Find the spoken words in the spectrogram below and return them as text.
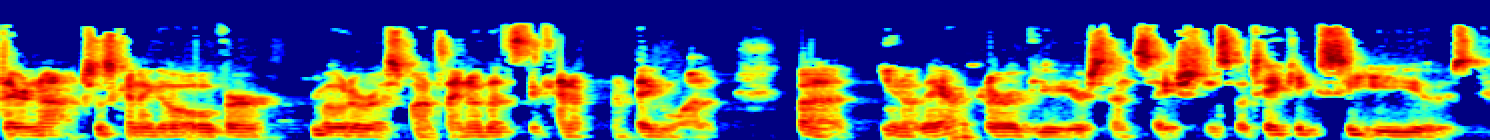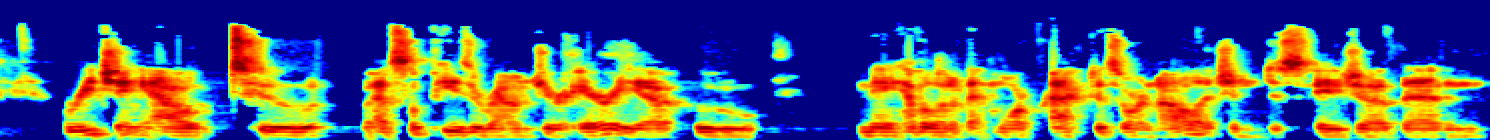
They're not just going to go over motor response. I know that's the kind of big one, but you know, they are going to review your sensations. So taking CEUs, reaching out to SLPs around your area who may have a little bit more practice or knowledge in dysphagia than,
